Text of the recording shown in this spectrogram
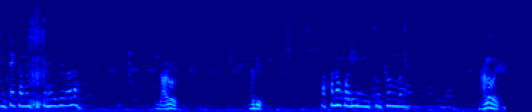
সেটা কেমন খেতে হয়েছে বলো? দারুণ। হেভি কখনো করিনি প্রথমবার। ভালো হয়েছে।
